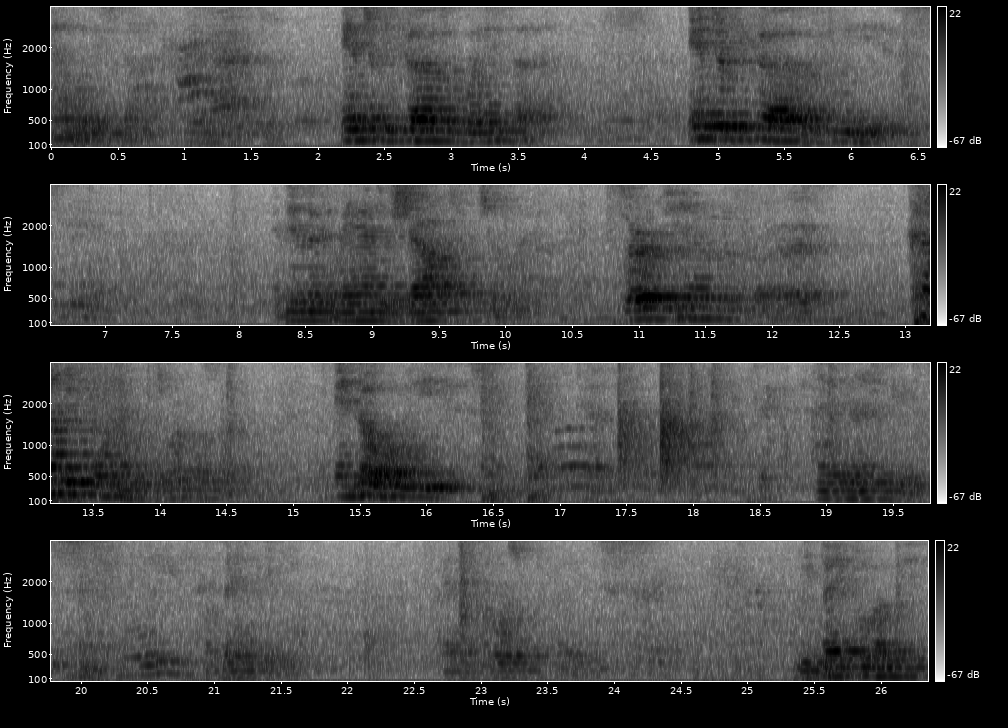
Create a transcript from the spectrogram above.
and what he's done. Enter because of what he's done. Enter because of who he is. And then the command to shout for joy. Serve him with praise. Come before him with joyful songs. And know who he is. And enter his gates of thanksgiving. And his course with praise. Be thankful unto him.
